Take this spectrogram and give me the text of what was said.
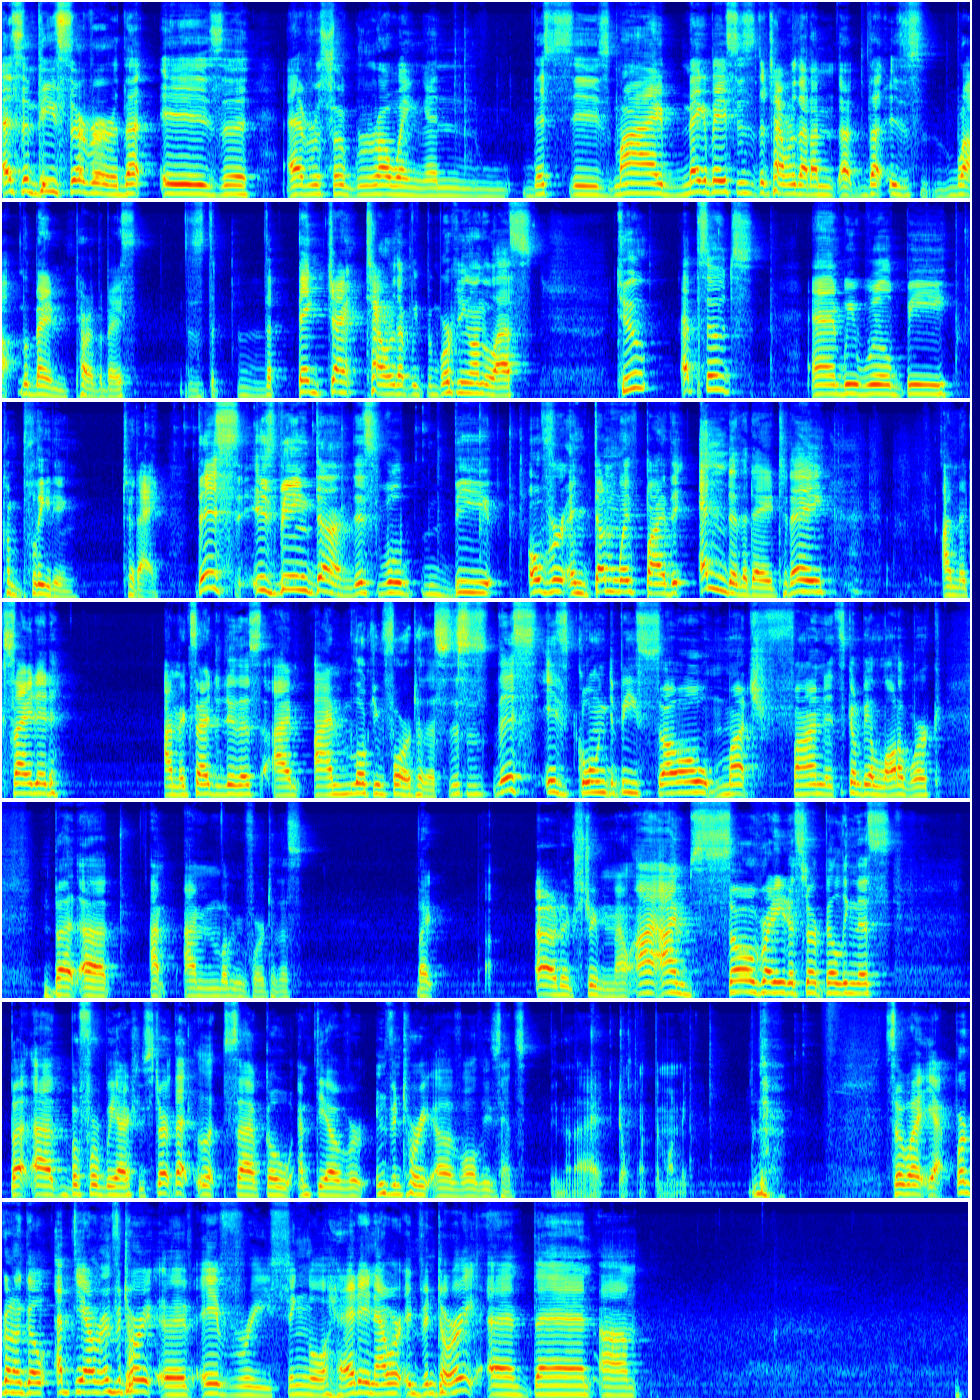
SMP server that is uh, ever so growing, and this is my mega base. Is the tower that I'm. Uh, that is well, the main part of the base. This is the the big giant tower that we've been working on the last two episodes, and we will be completing today. This is being done. This will be over and done with by the end of the day today. I'm excited. I'm excited to do this. I'm I'm looking forward to this. This is this is going to be so much fun. It's going to be a lot of work, but uh I'm I'm looking forward to this. Like an extreme amount. I I'm so ready to start building this. But uh before we actually start that, let's uh, go empty our inventory of all these heads. And I don't want them on me. So uh, yeah, we're gonna go empty our inventory of every single head in our inventory, and then um,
